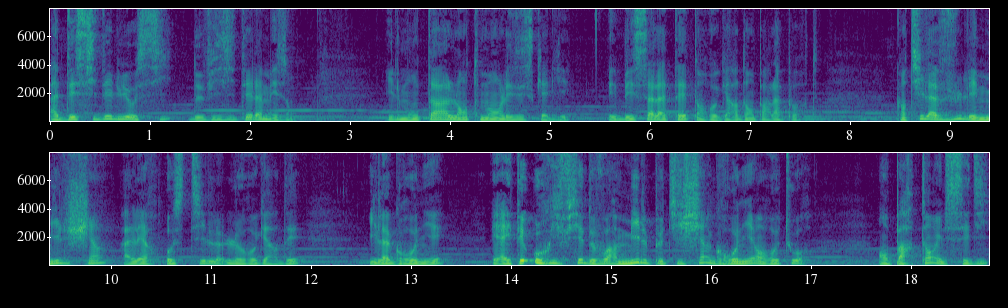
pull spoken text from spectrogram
a décidé lui aussi de visiter la maison. Il monta lentement les escaliers et baissa la tête en regardant par la porte. Quand il a vu les mille chiens à l'air hostile le regarder, il a grogné et a été horrifié de voir mille petits chiens grogner en retour. En partant, il s'est dit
